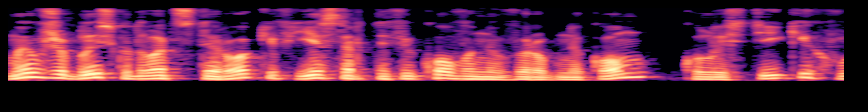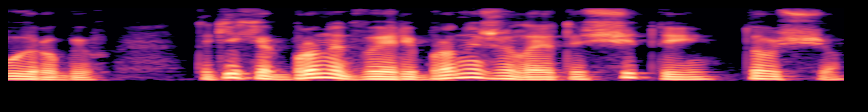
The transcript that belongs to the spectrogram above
Ми вже близько 20 років є сертифікованим виробником кулестійких виробів, таких як бронедвері, бронежилети, щити тощо.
